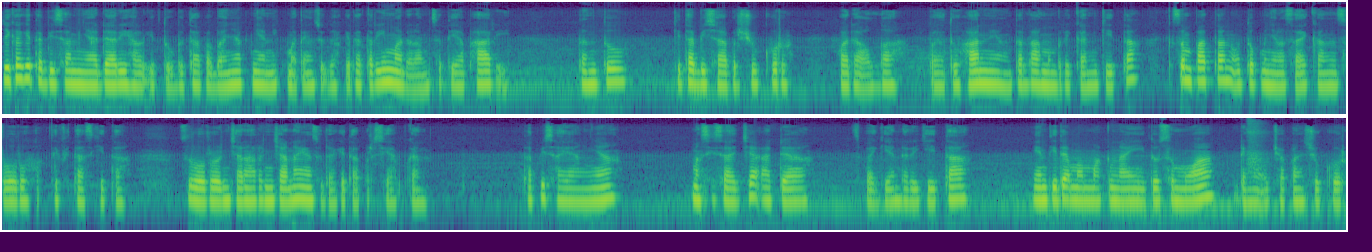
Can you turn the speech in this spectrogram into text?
jika kita bisa menyadari hal itu, betapa banyaknya nikmat yang sudah kita terima dalam setiap hari, tentu kita bisa bersyukur pada Allah, pada Tuhan yang telah memberikan kita kesempatan untuk menyelesaikan seluruh aktivitas kita, seluruh rencana-rencana yang sudah kita persiapkan. Tapi sayangnya, masih saja ada sebagian dari kita yang tidak memaknai itu semua dengan ucapan syukur.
